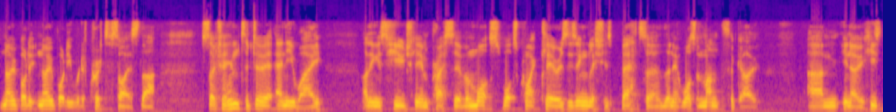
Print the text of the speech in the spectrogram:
nobody, nobody would have criticised that. So for him to do it anyway, I think is hugely impressive. And what's what's quite clear is his English is better than it was a month ago. Um, you know, he's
